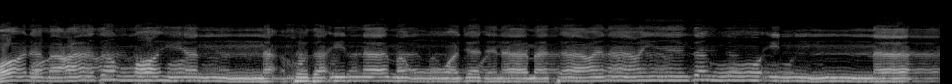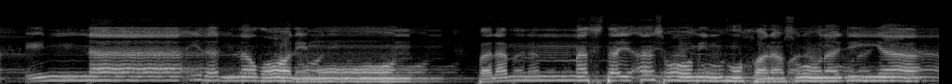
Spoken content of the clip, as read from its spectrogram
قال معاذ الله أن نأخذ إلا من وجدنا متاعنا عنده. إنا إنا إذا لظالمون. فلما استيأسوا منه خلصوا نجيا.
